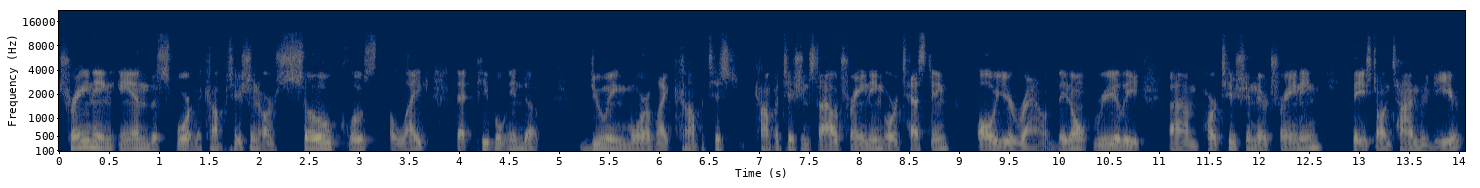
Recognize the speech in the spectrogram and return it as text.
training and the sport and the competition are so close alike that people end up doing more of like competition competition style training or testing all year round. They don't really um, partition their training based on time of year.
